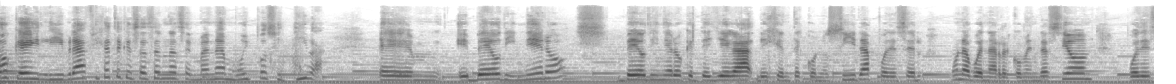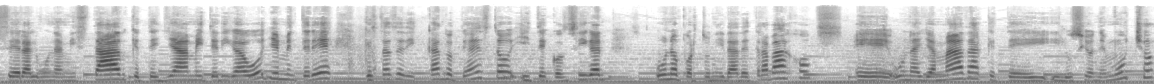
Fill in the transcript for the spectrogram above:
Ok, Libra, fíjate que estás en una semana muy positiva. Em, eh, veo dinero, veo dinero que te llega de gente conocida, puede ser una buena recomendación, puede ser alguna amistad que te llame y te diga, oye, me enteré que estás dedicándote a esto y te consigan una oportunidad de trabajo, eh, una llamada que te ilusione mucho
